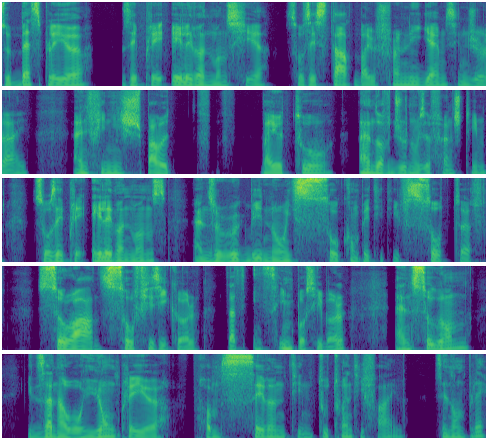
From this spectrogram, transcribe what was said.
The best player they play 11 months here. So they start by friendly games in July and finish by a, by a tour end of June with the French team. So they play 11 months and the rugby now is so competitive, so tough, so hard, so physical that it's impossible. And second, it's that our young player from 17 to 25, they don't play.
